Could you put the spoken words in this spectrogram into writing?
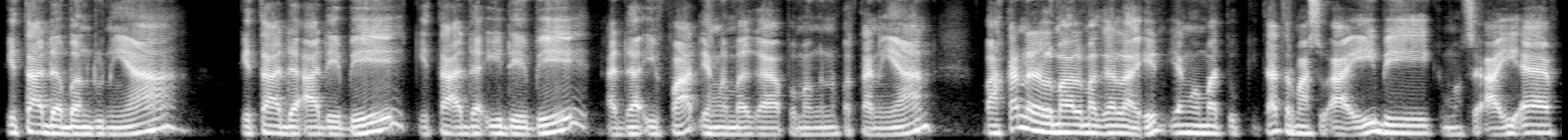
Kita ada Bank Dunia, kita ada ADB, kita ada IDB, ada IFAD yang lembaga pembangunan pertanian, bahkan ada lembaga-lembaga lain yang membantu kita termasuk AIB, kemudian AIF,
